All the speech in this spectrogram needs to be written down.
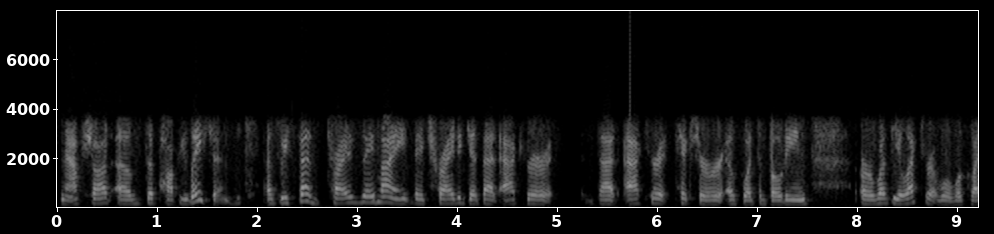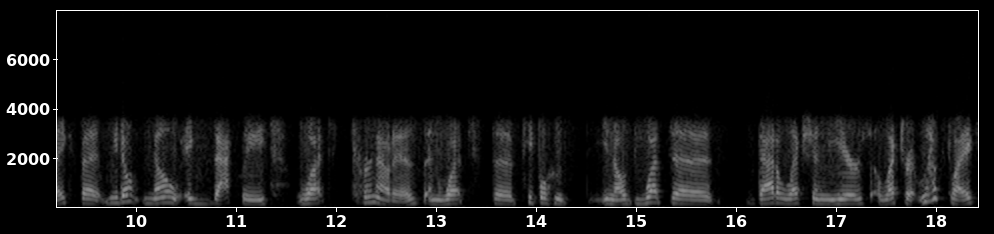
snapshot of the population. As we said, try as they might, they try to get that accurate that accurate picture of what the voting or what the electorate will look like, but we don't know exactly what turnout is and what the people who you know what the that election year's electorate looks like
